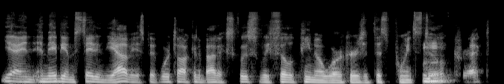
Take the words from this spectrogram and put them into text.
Yeah and, and maybe i'm stating the obvious but we're talking about exclusively filipino workers at this point still mm-hmm. correct?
